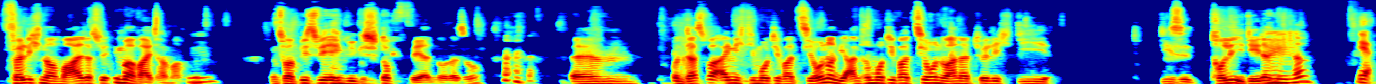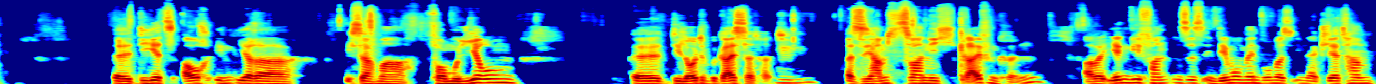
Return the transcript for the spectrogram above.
völlig normal, dass wir immer weitermachen. Mhm. Und zwar bis wir irgendwie gestoppt werden oder so. ähm, und das war eigentlich die Motivation. Und die andere Motivation war natürlich die, diese tolle Idee dahinter. Mhm. Ja. Äh, die jetzt auch in ihrer, ich sag mal, Formulierung äh, die Leute begeistert hat. Mhm. Also sie haben es zwar nicht greifen können, aber irgendwie fanden sie es in dem Moment, wo wir es ihnen erklärt haben,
